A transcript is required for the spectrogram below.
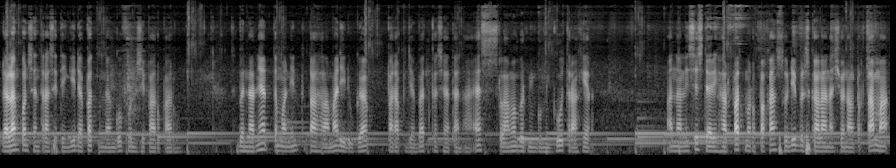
dalam konsentrasi tinggi dapat mengganggu fungsi paru-paru. Sebenarnya temuan ini telah lama diduga para pejabat kesehatan AS selama berminggu-minggu terakhir. Analisis dari Harvard merupakan studi berskala nasional pertama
